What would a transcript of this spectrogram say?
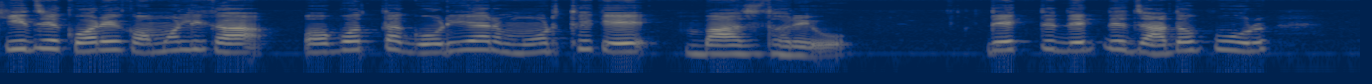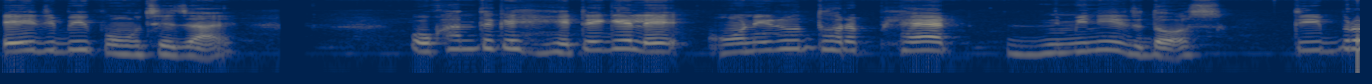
কি যে করে কমলিকা, অগত্যা গড়িয়ার মোড় থেকে বাস ধরে ও। দেখতে দেখতে যাদবপুর এইচবি পৌঁছে যায়। ওখান থেকে হেঁটে গেলে অনিরুদ্ধর ফ্ল্যাট মিনিট দশ। তীব্র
